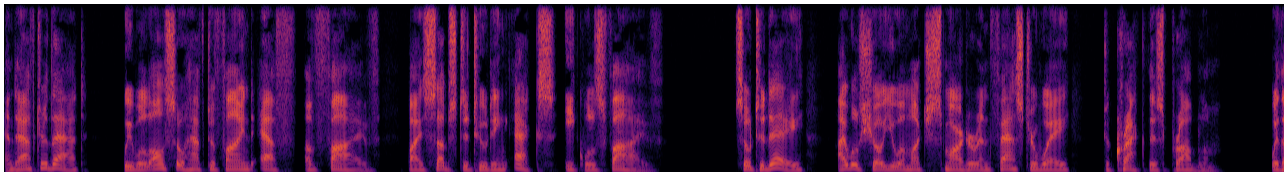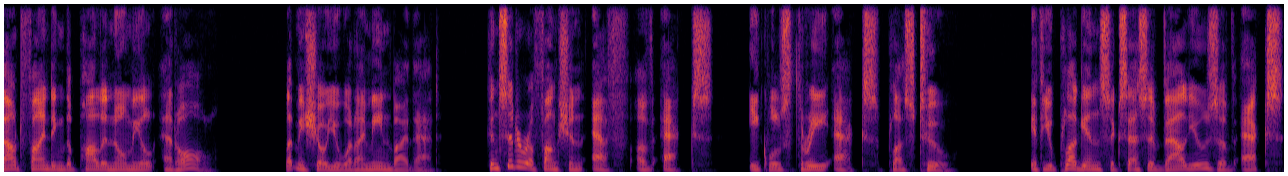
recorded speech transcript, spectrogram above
And after that, we will also have to find f of 5 by substituting x equals 5. So today, I will show you a much smarter and faster way to crack this problem, without finding the polynomial at all. Let me show you what I mean by that. Consider a function f of x equals 3x plus 2. If you plug in successive values of x,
